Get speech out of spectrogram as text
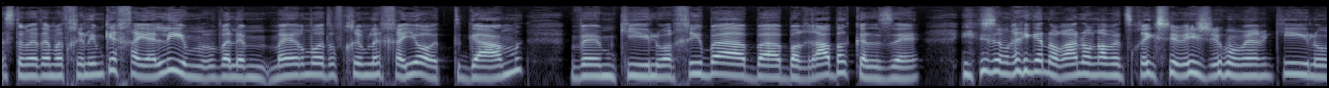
זאת אומרת, הם מתחילים כחיילים, אבל הם מהר מאוד הופכים לחיות גם, והם כאילו הכי ברבק על זה. יש שם רגע נורא נורא מצחיק שמישהו אומר, כאילו,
